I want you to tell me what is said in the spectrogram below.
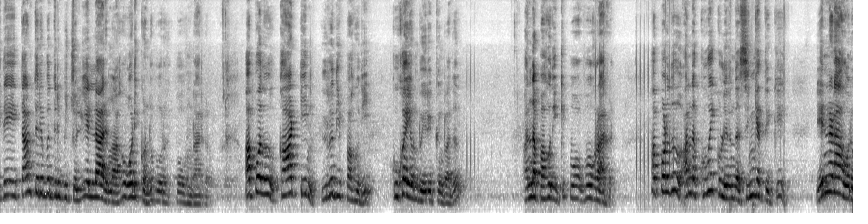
இதைத்தான் திருப்பி திருப்பி சொல்லி எல்லாருமாக ஓடிக்கொண்டு போகின்றார்கள். அப்போது காட்டின் இறுதி பகுதி குகை ஒன்று இருக்கின்றது. அந்த பகுதிக்கு போ போகிறார்கள். அப்பொழுது அந்த குகைக்குள் இருந்த சிங்கத்துக்கு என்னடா ஒரு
